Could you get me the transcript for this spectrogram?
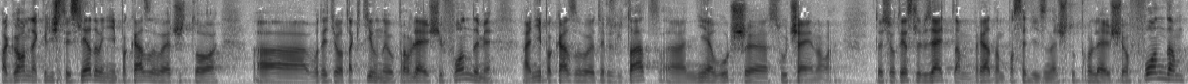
огромное количество исследований показывает, что э, вот эти вот активные управляющие фондами, они показывают результат не лучше случайного. То есть вот если взять там рядом посадить, значит, управляющего фондом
